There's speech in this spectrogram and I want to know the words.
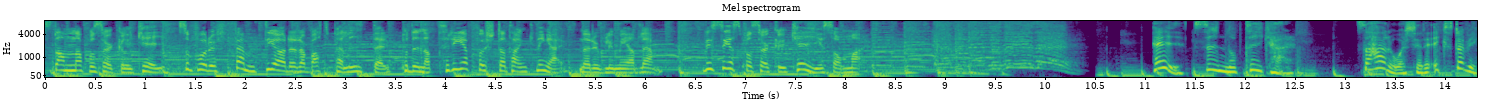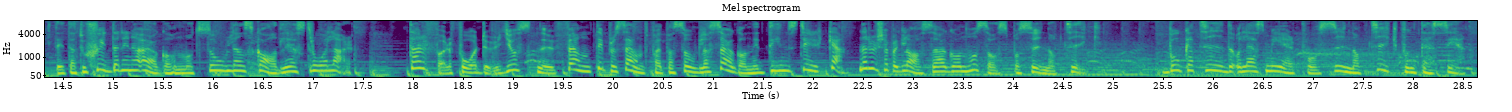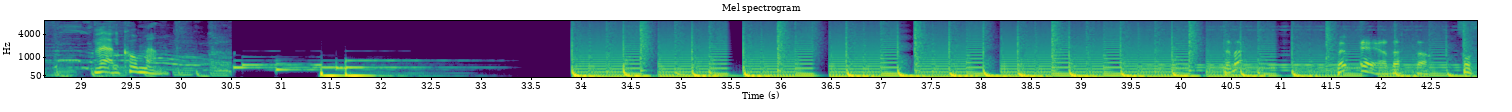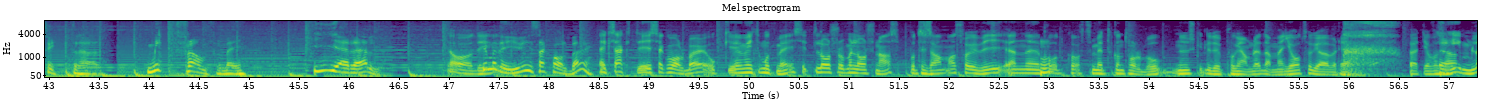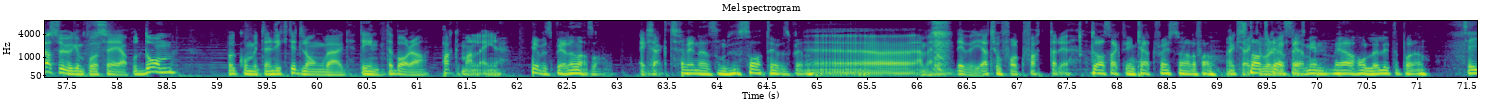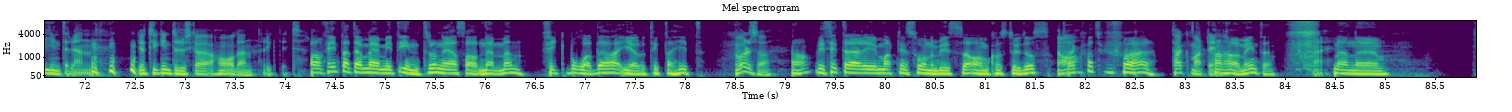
Stanna på Circle K så får du 50 öre rabatt per liter på dina tre första tankningar när du blir medlem. Vi ses på Circle K i sommar. Hej, Synoptik här. Så här års är det extra viktigt att du skyddar dina ögon mot solens skadliga strålar. Därför får du just nu 50% på ett par solglasögon i din styrka när du köper glasögon hos oss på Synoptik. Boka tid och läs mer på synoptik.se. Välkommen! Nej, men, vem är detta som sitter här mitt framför mig? IRL. Ja, det, Ja, men det är ju Isak Wahlberg. Exakt, det är Isak Wahlberg och eh, mitt emot mig sitter Lars Robin Larsson Asp och tillsammans har ju vi en eh, Mm. podcast som heter Kontrollbehov. Nu skulle du programleda, men jag tog över det för att jag var så Ja. himla sugen på att säga och de har kommit en riktigt lång väg. Det är inte bara Pacman längre. Tv-spelen alltså. Exakt. Jag vet inte ens om du sa tv-spelen. Eh, nej, men det, jag tror folk fattar det. Du har sagt din catchphrase nu i alla fall. Exakt, det Snart ska det jag säga min, men jag håller lite på den. Säg inte den. Jag tycker inte du ska ha den riktigt. Fan fint att jag med mitt intro när jag sa nämen fick båda er att titta hit. Var det så? Ja, vi sitter här i Martin Sonebys AMK Studios. Ja. Tack för att vi får vara här. Tack Martin. Han hör mig inte. Nej. Men Han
